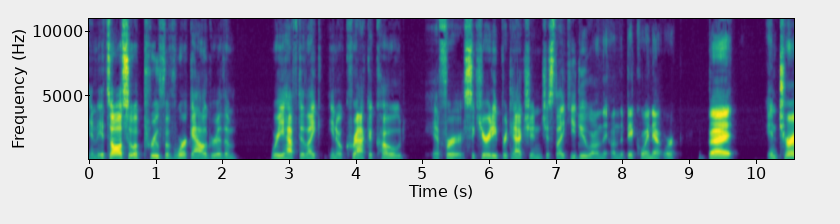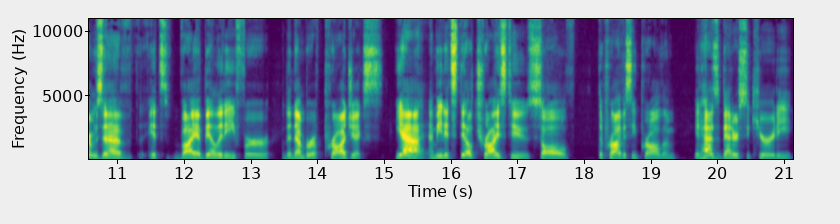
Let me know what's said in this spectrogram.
And it's also a proof of work algorithm where you have to like, you know, crack a code eh, for security protection just like you do on the on the Bitcoin network. But in terms of its viability for the number of projects, yeah, I mean it still tries to solve the privacy problem. It has better security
